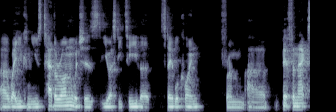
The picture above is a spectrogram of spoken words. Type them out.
uh, where you can use Tetheron, which is USDT, the stablecoin from uh, Bitfinex.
